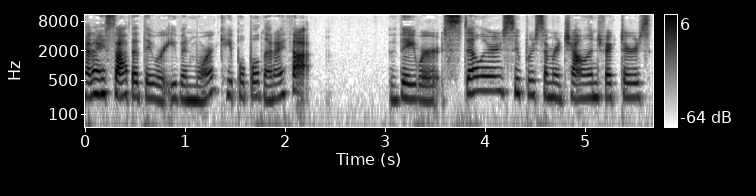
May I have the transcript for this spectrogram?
And I saw that they were even more capable than I thought. They were stellar Super Summer Challenge victors,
